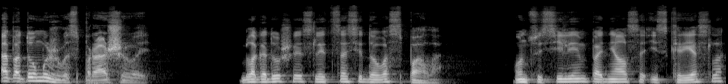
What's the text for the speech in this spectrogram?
а потом уж вы спрашивай». Благодушие с лица Седова спало. Он с усилием поднялся из кресла,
